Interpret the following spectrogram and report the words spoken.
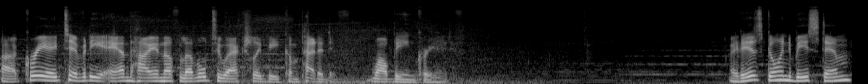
uh, creativity and high enough level to actually be competitive while being creative. It is going to be Stim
